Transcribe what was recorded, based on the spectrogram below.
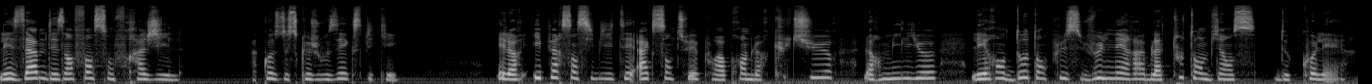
Les âmes des enfants sont fragiles, à cause de ce que je vous ai expliqué, et leur hypersensibilité accentuée pour apprendre leur culture, leur milieu, les rend d'autant plus vulnérables à toute ambiance de colère,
